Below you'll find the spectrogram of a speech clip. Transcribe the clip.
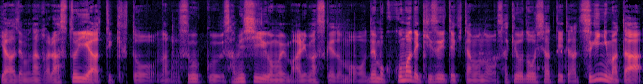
いやでもなんかラストイヤーって聞くとなんかすごく寂しい思いもありますけどもでもここまで築いてきたものを先ほどおっしゃっていたのは次にまた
